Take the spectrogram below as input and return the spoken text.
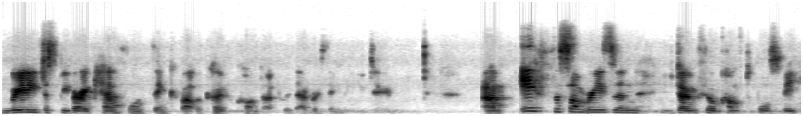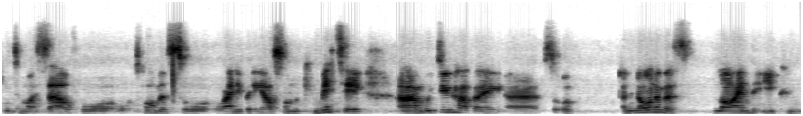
really just be very careful and think about the code of conduct with everything that you do. Um, if for some reason you don't feel comfortable speaking to myself or, or Thomas or, or, anybody else on the committee, um, we do have a, a, sort of anonymous line that you can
